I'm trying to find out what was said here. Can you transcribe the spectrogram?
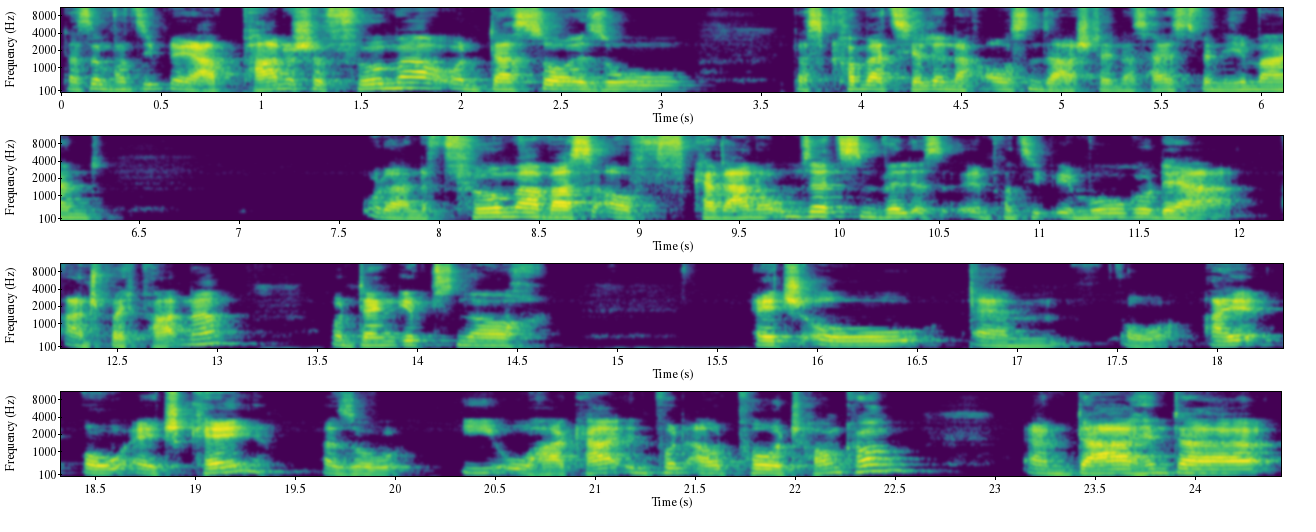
das ist im Prinzip eine japanische Firma und das soll so das Kommerzielle nach außen darstellen. Das heißt, wenn jemand oder eine Firma was auf Cardano umsetzen will, ist im Prinzip Emogo der Ansprechpartner. Und dann gibt es noch HO, ähm, oh, IOHK, also IOHK, Input Output Hongkong. Ähm, dahinter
